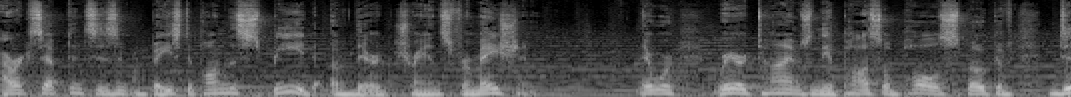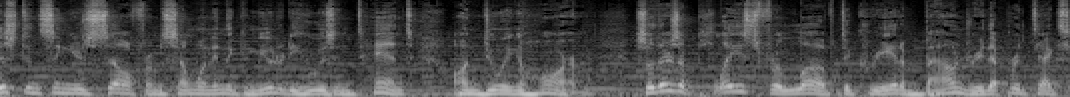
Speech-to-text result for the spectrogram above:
Our acceptance isn't based upon the speed of their transformation. There were rare times when the Apostle Paul spoke of distancing yourself from someone in the community who is intent on doing harm. So there's a place for love to create a boundary that protects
